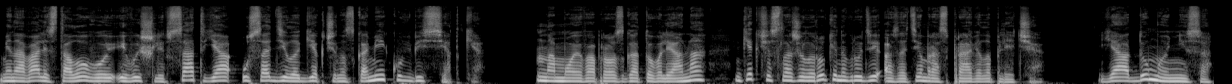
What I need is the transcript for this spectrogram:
миновали столовую и вышли в сад, я усадила Гекчи на скамейку в беседке. На мой вопрос, готова ли она, Гекчи сложила руки на груди, а затем расправила плечи. «Я думаю, Ниса,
